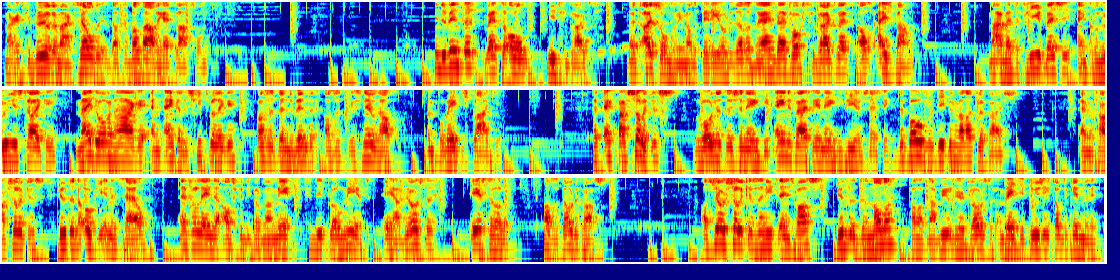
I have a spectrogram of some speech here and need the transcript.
Maar het gebeurde maar zelden dat er baldadigheid plaatsvond. In de winter werd de Olm niet gebruikt, met uitzondering van de periode dat het terrein bij vorst gebruikt werd als ijsbaan. Maar met de vlierbessen en cornoeliestruiken, meidoornhagen en enkele schietwilligen was het in de winter, als het gesneeuwd had, een poëtisch plaatje. Het echtpaar Sulkers bewoonde tussen 1951 en 1964 de bovenverdieping van het clubhuis. En mevrouw Sulkers hield een oogje in het zeil en verleende als gediplomeerd, gediplomeerd EHBO'ster eerste hulp, als het nodig was. Als Joost Sulkers er niet eens was, hielden de nonnen van het naburige klooster een beetje toezicht op de kinderen.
